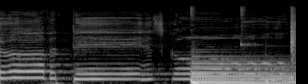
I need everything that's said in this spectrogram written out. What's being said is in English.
another day has gone.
